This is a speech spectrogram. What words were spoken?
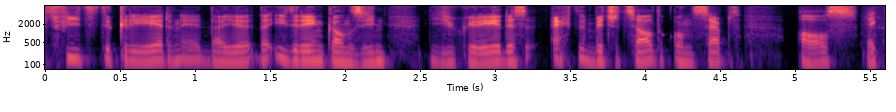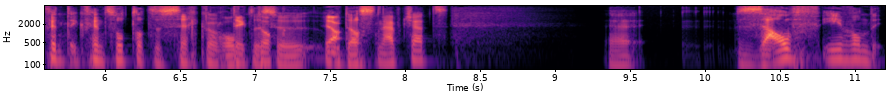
soort feed te creëren hè, dat, je, dat iedereen kan zien die gecureerd is. Echt een beetje hetzelfde concept als Ik vind, ik vind het zot dat de cirkel rond TikTok, is. ja. Dat Snapchat eh, zelf een van de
